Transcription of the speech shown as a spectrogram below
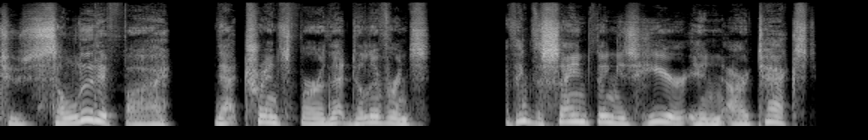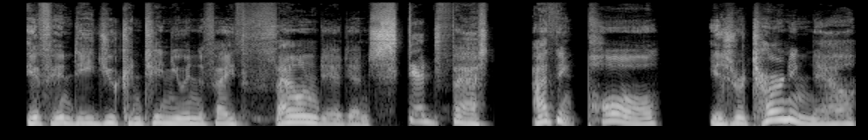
to solidify that transfer, that deliverance, I think the same thing is here in our text. If indeed you continue in the faith, founded and steadfast, I think Paul is returning now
